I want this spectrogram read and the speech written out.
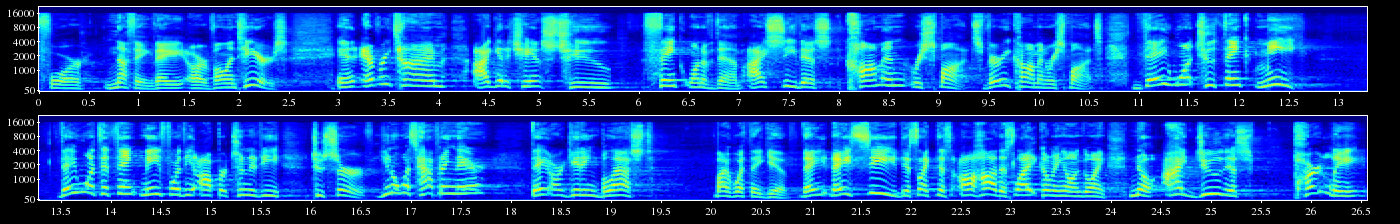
for nothing. They are volunteers. And every time I get a chance to thank one of them, I see this common response, very common response. They want to thank me. They want to thank me for the opportunity to serve. You know what's happening there? They are getting blessed by what they give. They, they see this like this aha, this light coming on, going, No, I do this partly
